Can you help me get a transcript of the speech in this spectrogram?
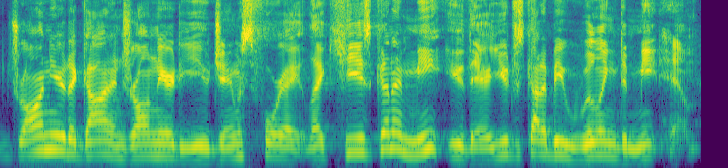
draw near to God and draw near to you. James 4 8. Like he's gonna meet you there. You just gotta be willing to meet him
